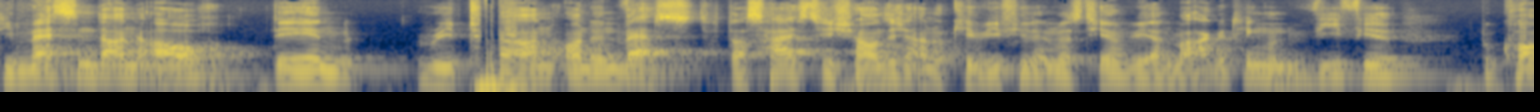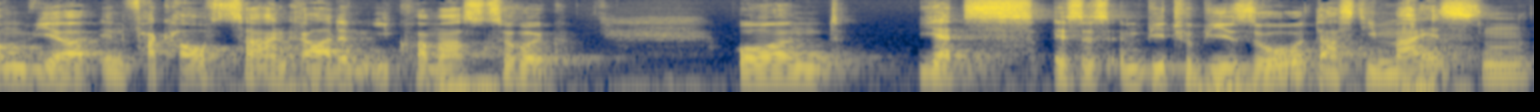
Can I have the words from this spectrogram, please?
die messen dann auch den Return on Invest. Das heißt, sie schauen sich an, okay, wie viel investieren wir in Marketing und wie viel bekommen wir in Verkaufszahlen gerade im E-Commerce zurück. Und Jetzt ist es im B2B so, dass die meisten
